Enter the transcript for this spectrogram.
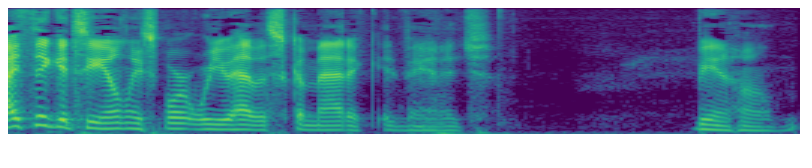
I think it's the only sport where you have a schematic advantage being home.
